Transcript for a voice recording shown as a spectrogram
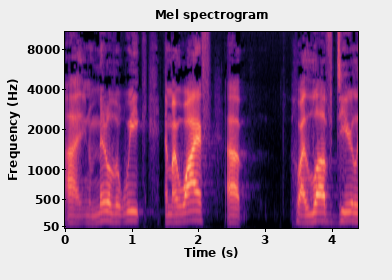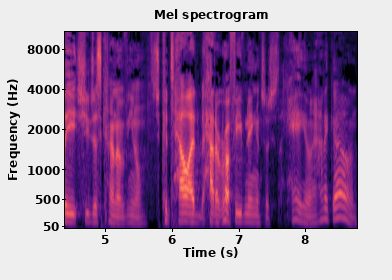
uh, you know, middle of the week. And my wife, uh, who I love dearly, she just kind of, you know, could tell I'd had a rough evening. And so she's like, hey, you know, how'd it go? And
